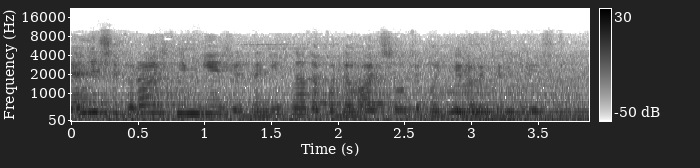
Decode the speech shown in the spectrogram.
Я не собираюсь к ним ездить, на них надо подавать в суд и блокировать их действия.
